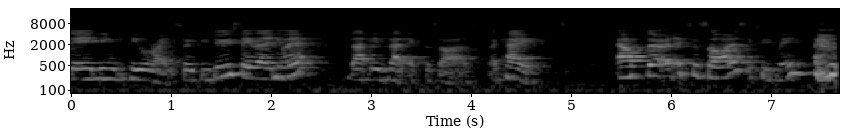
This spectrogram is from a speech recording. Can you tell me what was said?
standing heel raise. So if you do see that anywhere, that is that exercise. Okay, our third exercise, excuse me,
